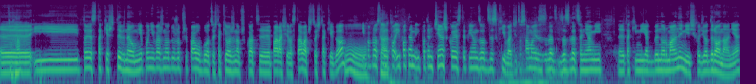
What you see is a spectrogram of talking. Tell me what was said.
Aha. E, I to jest takie sztywne u mnie, ponieważ no dużo przypałów było coś takiego, że na przykład y, para się rozstała czy coś takiego U, i po prostu tak. po, i, potem, i potem ciężko jest te pieniądze odzyskiwać. I to samo jest ze zleceniami y, takimi jakby normalnymi, jeśli chodzi o drona, nie?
